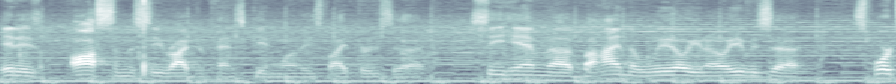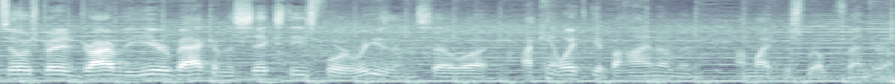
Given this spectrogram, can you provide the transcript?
It is awesome to see Roger Penske in one of these Vipers. Uh, see him uh, behind the wheel, you know, he was a Sports Illustrated Driver of the Year back in the 60s for a reason. So uh, I can't wait to get behind him and I might just rub a fender on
